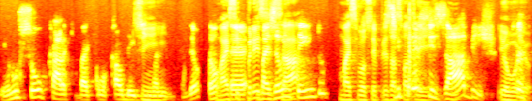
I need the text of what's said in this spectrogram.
Eu não sou o cara que vai colocar o dedinho Sim. ali, entendeu? Então, mas, se é, precisar, mas eu entendo. Mas se você precisar se fazer precisar, isso, bicho. Eu, eu,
